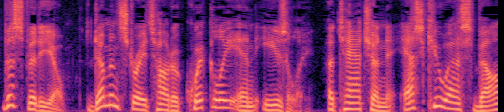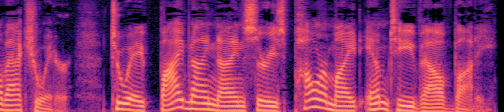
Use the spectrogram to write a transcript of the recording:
This video demonstrates how to quickly and easily attach an SQS valve actuator to a 599 series PowerMite MT valve body.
